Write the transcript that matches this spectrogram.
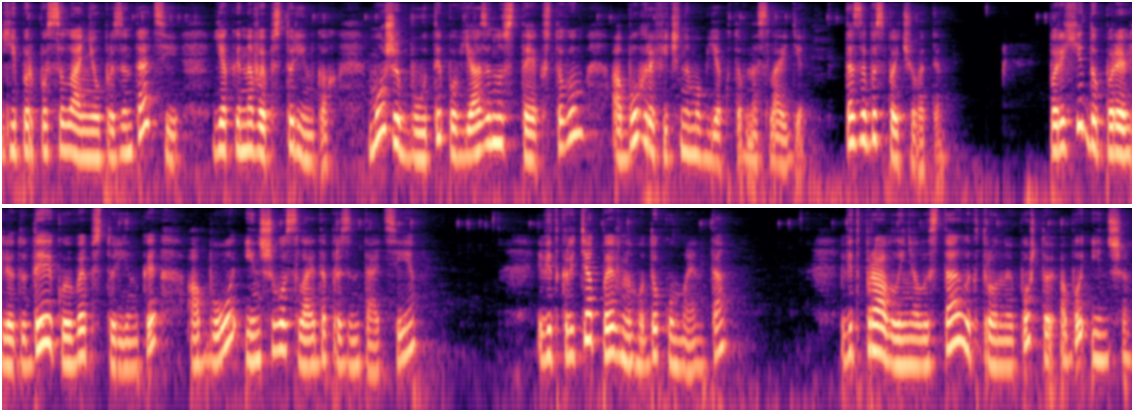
Гіперпосилання у презентації, як і на веб-сторінках, може бути пов'язано з текстовим або графічним об'єктом на слайді та забезпечувати перехід до перегляду деякої веб-сторінки або іншого слайда презентації, відкриття певного документа, відправлення листа електронною поштою або інше.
